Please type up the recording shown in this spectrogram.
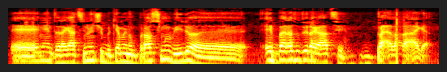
e niente ragazzi noi ci becchiamo in un prossimo video e, e bella a tutti ragazzi, bella raga!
